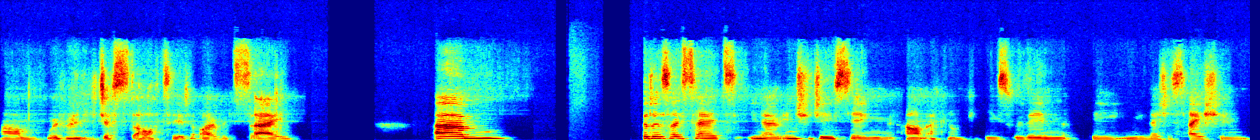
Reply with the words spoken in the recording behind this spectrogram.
Um, we've only just started, I would say. Um, but as I said, you know, introducing um, economic abuse within the new legislation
